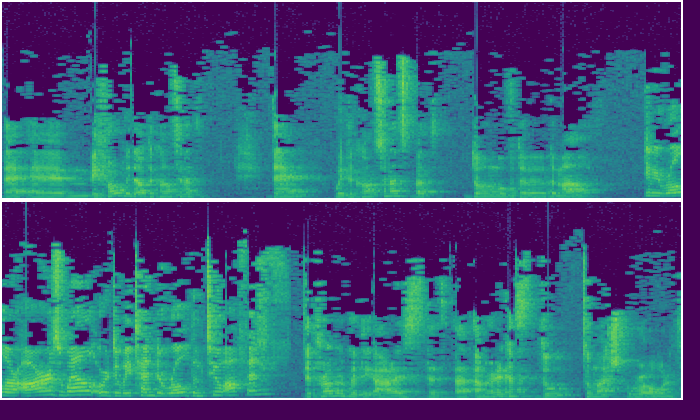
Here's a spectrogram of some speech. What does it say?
Then, um, before without the consonant, then with the consonants, but don't move the, the mouth. Do we roll our R's well or do we tend to roll them too often? The problem with the R is that uh, Americans do too much rolled.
